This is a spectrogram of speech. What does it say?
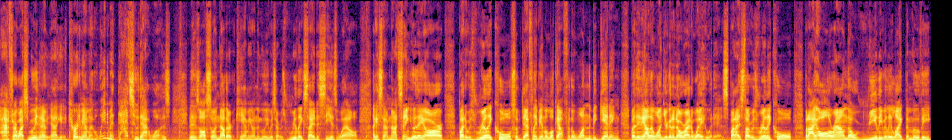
after I watched the movie. And then it, occurred to me, I'm like, oh wait a minute, that's who that was. And there's also another cameo in the movie which I was really excited to see as well. Like I said, I'm not saying who they are but it was really cool. So definitely be on the lookout for the one in the beginning. But then the other one, you're going to know right away who it is. But I just thought it was really cool. But I all around, though, really, really liked the movie.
